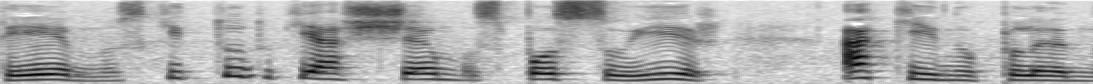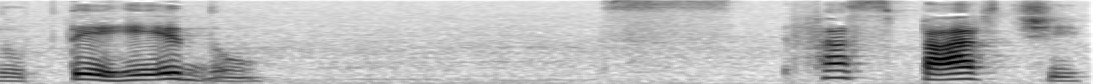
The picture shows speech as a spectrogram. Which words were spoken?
temos, que tudo que achamos possuir aqui no plano terreno faz parte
